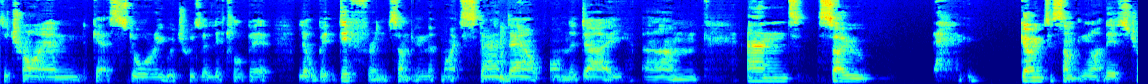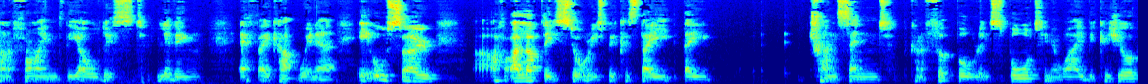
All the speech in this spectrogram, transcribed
to try and get a story which was a little bit a little bit different, something that might stand out on the day. Um, and so, going to something like this, trying to find the oldest living FA Cup winner, it also I, I love these stories because they they transcend kind of football and sport in a way because you're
